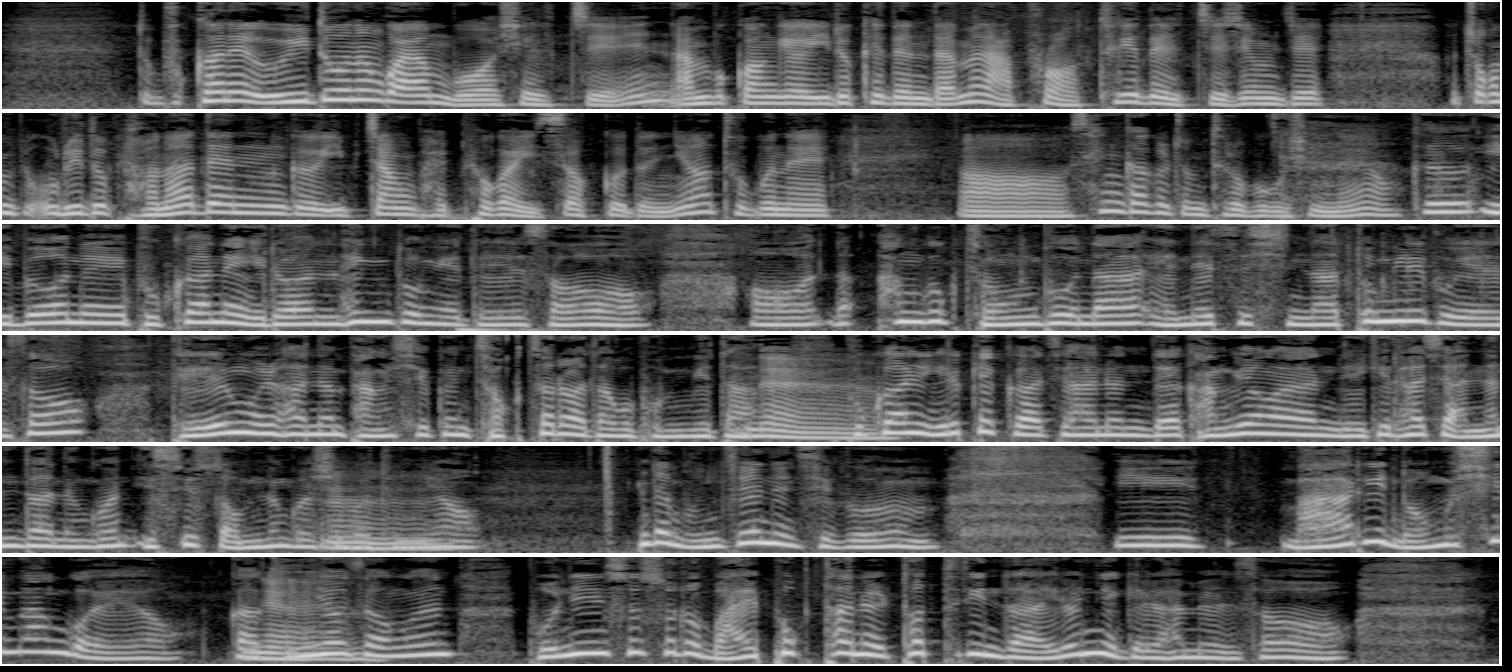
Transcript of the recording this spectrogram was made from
또 북한의 의도는 과연 무엇일지 남북 관계가 이렇게 된다면 앞으로 어떻게 될지 지금 이제 조금 우리도 변화된 그 입장 발표가 있었거든요. 두 분의 어, 생각을 좀 들어보고 싶네요. 그 이번에 북한의 이런 행동에 대해서 어, 한국 정부나 NSC나 통일부에서 대응을 하는 방식은 적절하다고 봅니다. 네. 북한이 이렇게까지 하는데 강경한 얘기를 하지 않는다는 건 있을 수 없는 것이거든요. 음. 근데 문제는 지금 이 말이 너무 심한 거예요. 그러니까 네. 김여정은 본인 스스로 말폭탄을 터트린다 이런 얘기를 하면서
